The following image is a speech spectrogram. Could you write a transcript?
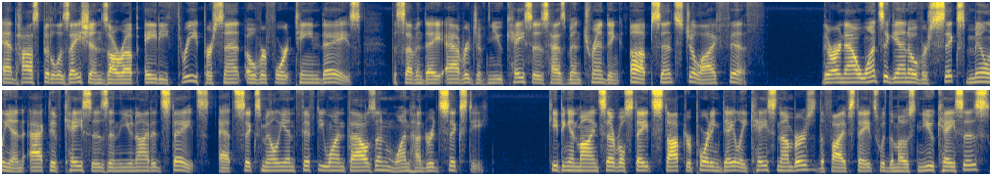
and hospitalizations are up 83% over 14 days. The seven day average of new cases has been trending up since July 5th. There are now once again over 6 million active cases in the United States at 6,051,160. Keeping in mind several states stopped reporting daily case numbers, the five states with the most new cases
